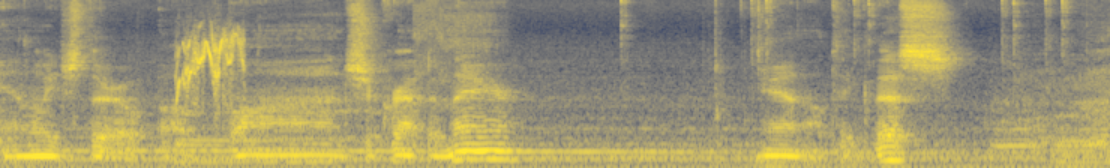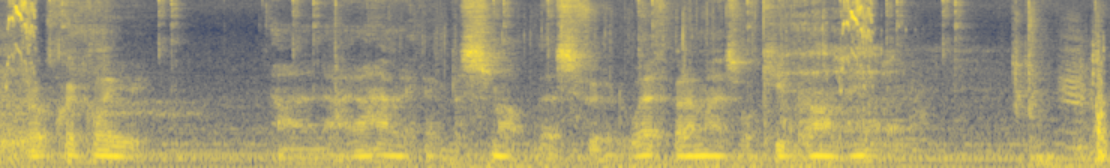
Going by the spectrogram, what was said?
And let me just throw a bunch of crap in there. And I'll take this real quickly. Uh, no, I don't have anything to smelt this food with, but I might as well keep it on me.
